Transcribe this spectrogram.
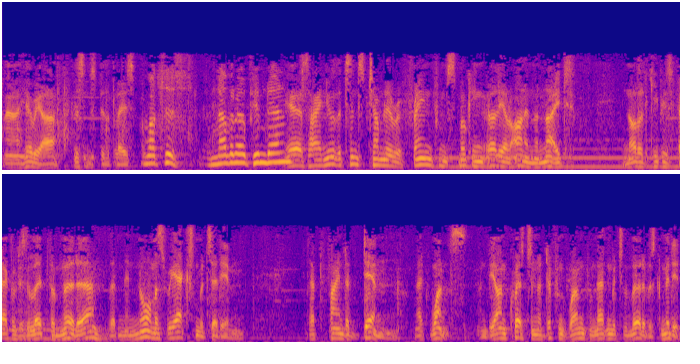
Ah, here we are. This must be the place. What's this? Another opium den? Yes, I knew that since Chumley refrained from smoking earlier on in the night, in order to keep his faculties alert for murder, that an enormous reaction would set in. You'd have to find a den at once, and beyond question a different one from that in which the murder was committed.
